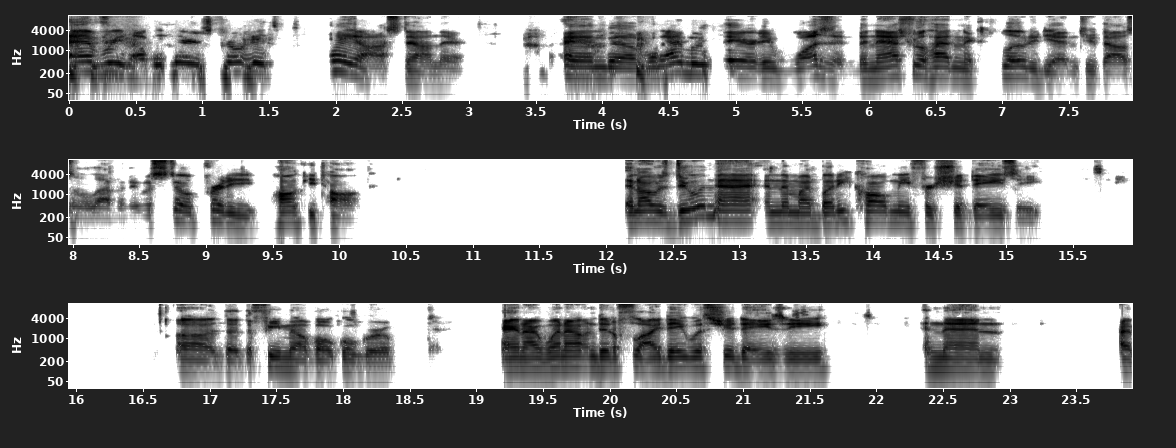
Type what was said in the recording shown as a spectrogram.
every level. There's so it's chaos down there. And uh, when I moved there, it wasn't. The Nashville hadn't exploded yet in 2011. It was still pretty honky tonk. And I was doing that, and then my buddy called me for SHeDAISY, uh, the the female vocal group, and I went out and did a fly date with SHeDAISY, and then I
